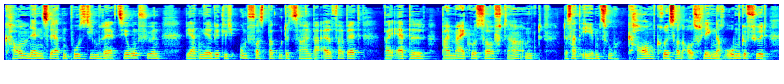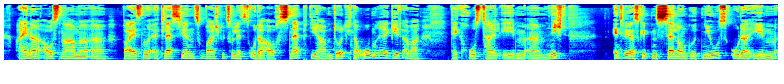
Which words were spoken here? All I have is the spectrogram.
kaum nennenswerten positiven Reaktionen führen. Wir hatten ja wirklich unfassbar gute Zahlen bei Alphabet, bei Apple, bei Microsoft ja, und das hat eben zu kaum größeren Ausschlägen nach oben geführt. Eine Ausnahme äh, war jetzt nur Atlassian zum Beispiel zuletzt oder auch Snap, die haben deutlich nach oben reagiert, aber der Großteil eben ähm, nicht entweder es gibt ein Sell on Good News oder eben äh,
